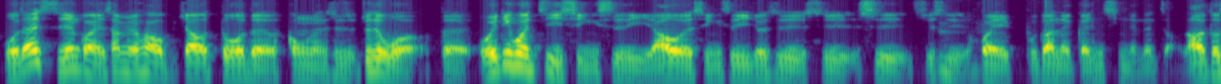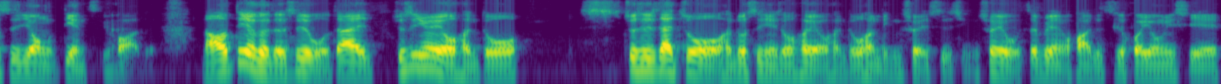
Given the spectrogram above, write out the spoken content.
我在时间管理上面的话，我比较多的功能是，就是我的我一定会记行事历，然后我的行事历就是是是就是会不断的更新的那种，然后都是用电子化的。然后第二个则是我在就是因为有很多。就是在做很多事情的时候，会有很多很零碎的事情，所以我这边的话就是会用一些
